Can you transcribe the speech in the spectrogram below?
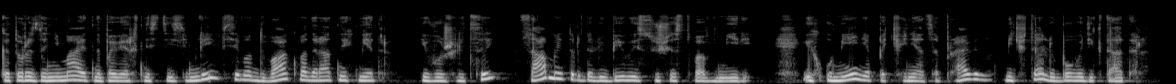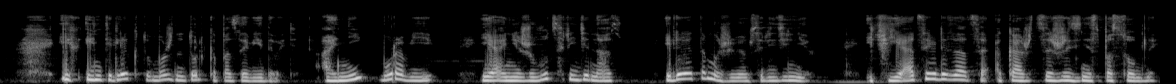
который занимает на поверхности Земли всего 2 квадратных метра его жильцы – самые трудолюбивые существа в мире. Их умение подчиняться правилам – мечта любого диктатора. Их интеллекту можно только позавидовать. Они – муравьи, и они живут среди нас. Или это мы живем среди них? И чья цивилизация окажется жизнеспособной?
